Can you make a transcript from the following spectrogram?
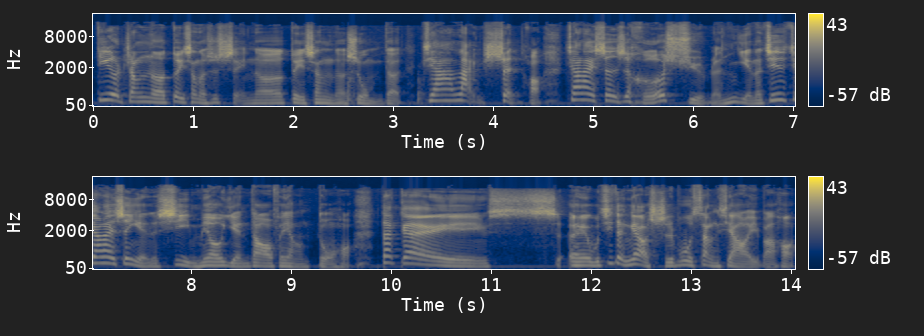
第二章呢对上的是谁呢？对上的是我们的加赖胜哈，加赖胜是何许人也呢？其实加赖胜演的戏没有演到非常多哈，大概是诶，我记得应该有十部上下而已吧哈。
